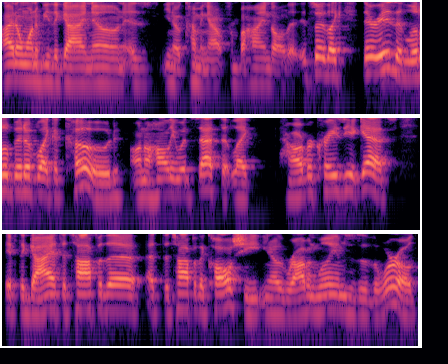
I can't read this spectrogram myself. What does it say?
I don't want to be the guy known as you know coming out from behind all that. And so like there is a little bit of like a code on a Hollywood set that like however crazy it gets, if the guy at the top of the at the top of the call sheet, you know Robin Williams is of the world,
